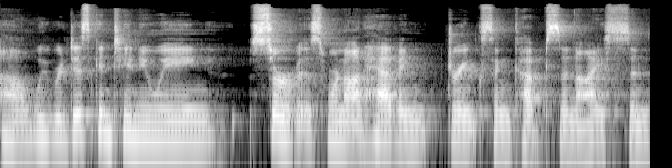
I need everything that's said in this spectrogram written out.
uh, we were discontinuing service. We're not having drinks and cups and ice and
